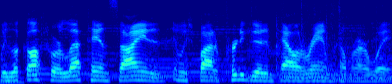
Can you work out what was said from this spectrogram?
we look off to our left-hand side and, and we spot a pretty good Impala ram coming our way.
